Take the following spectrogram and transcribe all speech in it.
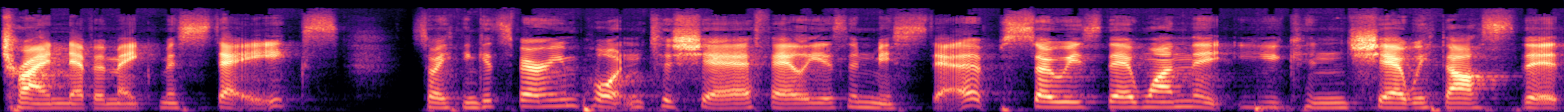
try and never make mistakes. So I think it's very important to share failures and missteps. So is there one that you can share with us that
